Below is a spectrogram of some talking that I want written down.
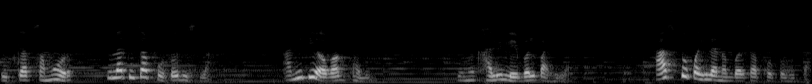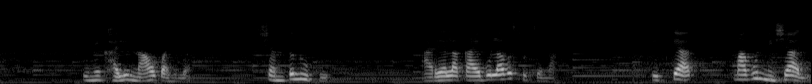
तितक्यात समोर तिला तिचा फोटो दिसला आणि ती अवाक झाली. तिने खाली लेबल पाहिलं. हाच तो पहिल्या नंबरचा फोटो होता. तिने खाली नाव पाहिलं. शंतनुकी. आर्याला काय बोलावं सुचेना. तितक्यात मागून निशा आली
